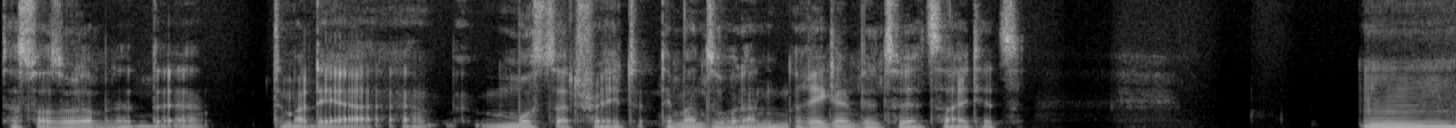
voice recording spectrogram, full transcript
das war so der, der, der, äh, Muster-Trade, den man so dann regeln will zu der Zeit jetzt. Mm.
